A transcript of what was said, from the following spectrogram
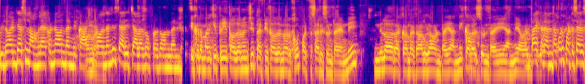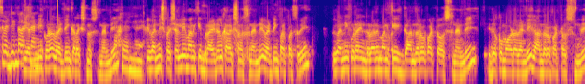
బిలో అంటే అసలు నమ్మలేకుండా ఉందండి. కాస్ట్. బాగుందండి శారీ చాలా సూపర్గా ఉందండి. ఇక్కడ మనకి త్రీ థౌసండ్ నుంచి థర్టీ థౌసండ్ వరకు పట్టు సారీస్ ఉంటాయండి. ఇందులో రకరకాలుగా ఉంటాయి. అన్ని కలర్స్ ఉంటాయి. అన్ని ఇక్కడ అంతా కూడా పట్టు వెడ్డింగ్ కలెక్షన్ కూడా వెడ్డింగ్ కలెక్షన్ వస్తుందండి. ఇవన్నీ స్పెషల్లీ మనకి బ్రైడల్ కలెక్షన్ వస్తుందండి వెడ్డింగ్ పర్పస్ ఇవన్నీ కూడా ఇందులోనే మనకి గాంధర్వ పట్టు వస్తుందండి. ఇది ఒక మోడల్ అండి గాంధర్వ పట్టు వస్తుంది.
